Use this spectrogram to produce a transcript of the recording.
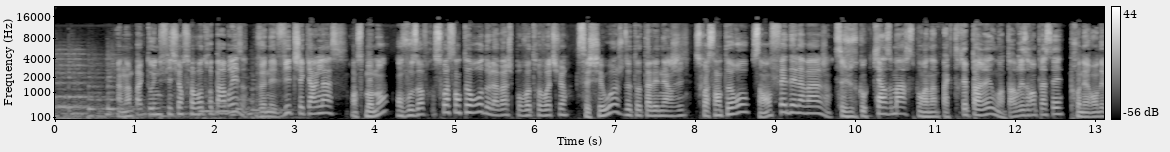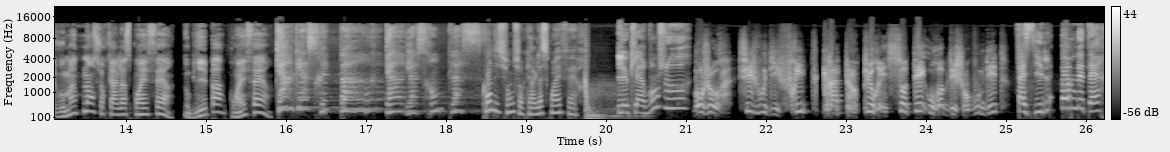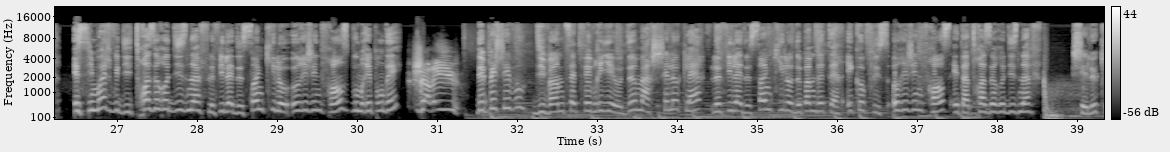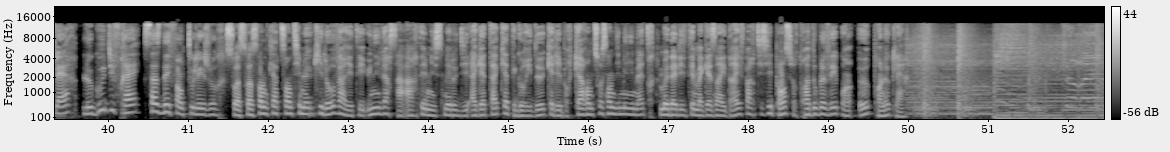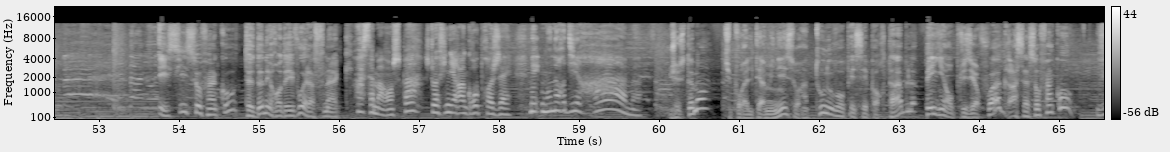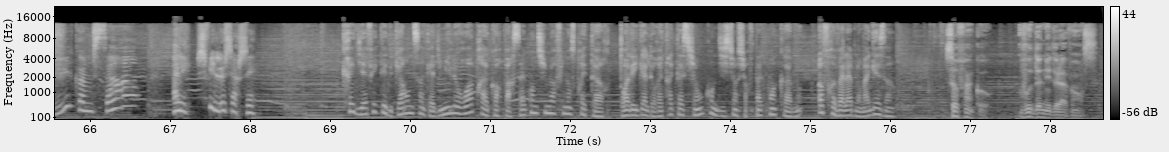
Un impact ou une fissure sur votre pare-brise? Venez vite chez Carglass. En ce moment, on vous offre 60 euros de lavage pour votre voiture. C'est chez Wash de Total Energy. 60 euros, ça en fait des lavages. C'est jusqu'au 15 mars pour un impact réparé ou un pare-brise remplacé. Prenez rendez-vous maintenant sur carglass.fr. N'oubliez pas, .fr. Carglass répare, Carglass remplace. Conditions sur carglass.fr. Leclerc, bonjour. Bonjour. Si je vous dis frites, gratin, purée, sauté ou robe des champs, vous me dites Facile, pomme de terre. Et si moi je vous dis 3,19€ le filet de 5 kg Origine France, vous me répondez J'arrive Dépêchez-vous Du 27 février au 2 mars chez Leclerc, le filet de 5 kg de pommes de terre Eco Plus Origine France est à 3,19€. Chez Leclerc, le goût du frais, ça se défend tous les jours. Soit 64 centimes le kilo, variété Universa Artemis Melody Agatha, catégorie 2, calibre 40-70 mm. Modalité magasin et drive participant sur www.e.leclerc. Et si Sofinco te donnait rendez-vous à la FNAC? Ah, ça m'arrange pas. Je dois finir un gros projet. Mais mon ordi rame. Justement, tu pourrais le terminer sur un tout nouveau PC portable, payé en plusieurs fois grâce à Sofinco. Vu comme ça Allez, je file le chercher. Crédit affecté de 45 à 10 000 euros après accord par sa Consumer Finance Prêteur. Droit légal de rétractation, conditions sur FNAC.com. Offre valable en magasin. Sofinco, vous donnez de l'avance.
